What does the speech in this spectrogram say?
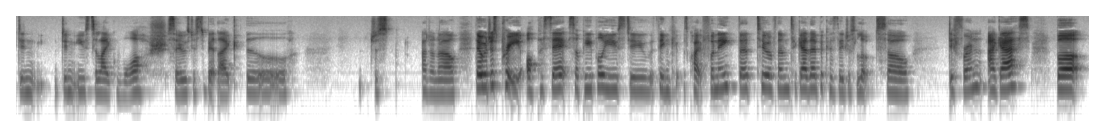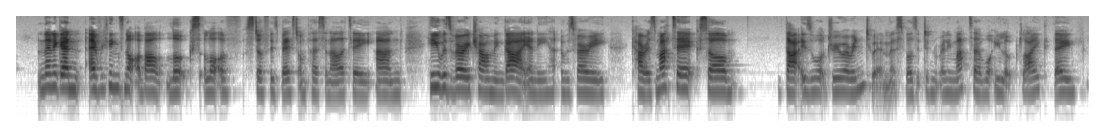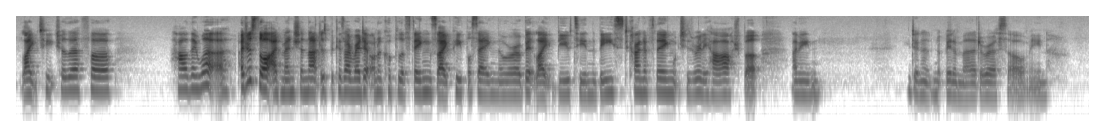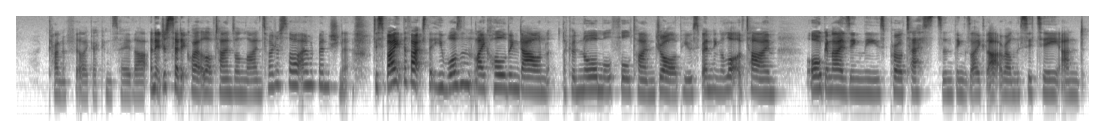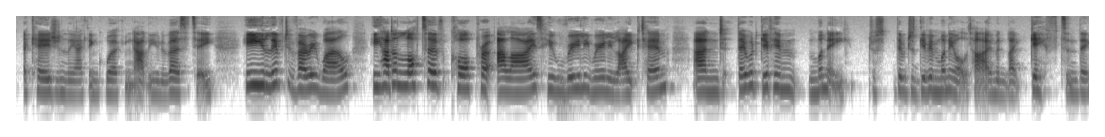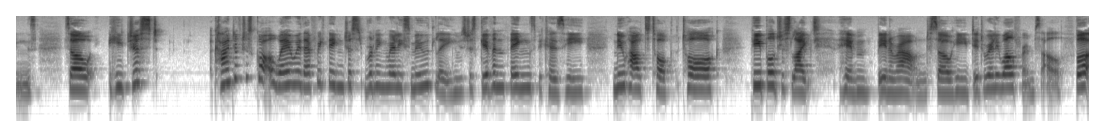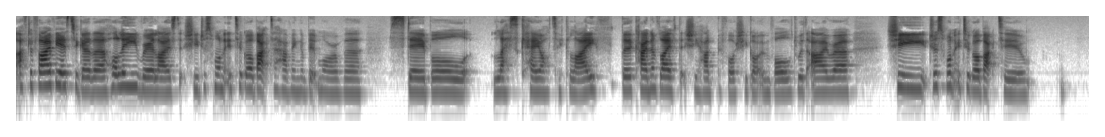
didn't didn't used to like wash. So he was just a bit like ugh. Just I don't know. They were just pretty opposite. So people used to think it was quite funny the two of them together because they just looked so different I guess. But then again everything's not about looks. A lot of stuff is based on personality. And he was a very charming guy and he was very charismatic so that is what drew her into him. I suppose it didn't really matter what he looked like. They liked each other for how they were. I just thought I'd mention that just because I read it on a couple of things, like people saying they were a bit like Beauty and the Beast kind of thing, which is really harsh, but I mean, he didn't end up being a murderer, so I mean, kind of feel like I can say that. And it just said it quite a lot of times online, so I just thought I would mention it. Despite the fact that he wasn't like holding down like a normal full-time job, he was spending a lot of time organising these protests and things like that around the city and occasionally, I think, working at the university. He lived very well. He had a lot of corporate allies who hmm. really, really liked him and they would give him money. Just they would just give him money all the time and like gifts and things. So he just kind of just got away with everything just running really smoothly. He was just given things because he knew how to talk the talk. People just liked him being around, so he did really well for himself. But after five years together, Holly realised that she just wanted to go back to having a bit more of a stable, less chaotic life, the kind of life that she had before she got involved with Ira. She just wanted to go back to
